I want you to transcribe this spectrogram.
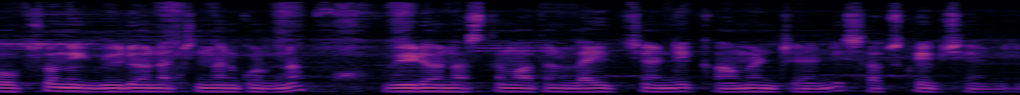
హోప్ సో మీకు వీడియో నచ్చింది అనుకుంటున్నా వీడియో నచ్చితే మాత్రం లైక్ చేయండి కామెంట్ చేయండి సబ్స్క్రైబ్ చేయండి.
